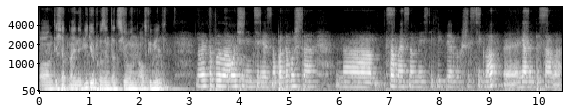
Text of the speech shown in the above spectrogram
Und ich habe eine Videopräsentation ausgewählt. но это было очень интересно, потому что на самые основные стихи первых шести глав э, я написала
